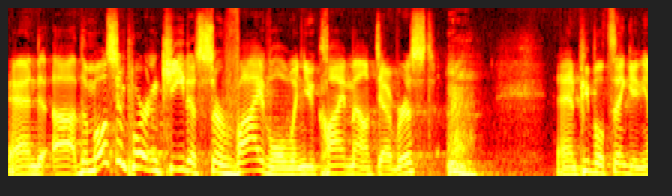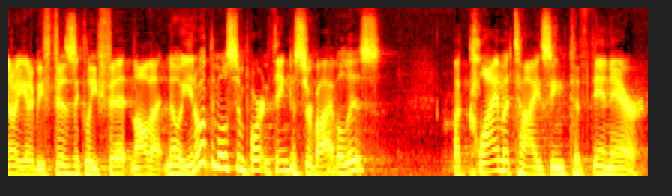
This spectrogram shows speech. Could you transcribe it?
And uh, the most important key to survival when you climb Mount Everest, and people thinking, you know, you got to be physically fit and all that. No, you know what the most important thing to survival is? Acclimatizing to thin air.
